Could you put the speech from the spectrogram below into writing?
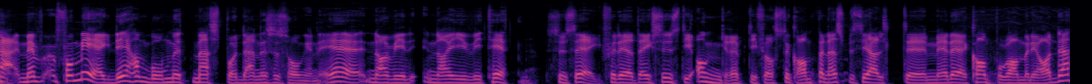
Nei, men for meg, det han bommet mest på denne sesongen, er naiv naiviteten, syns jeg. For jeg syns de angrep de første kampene, spesielt eh, med det kampprogrammet de hadde,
